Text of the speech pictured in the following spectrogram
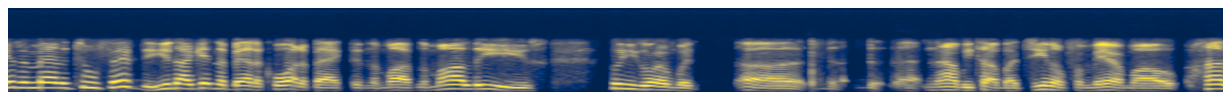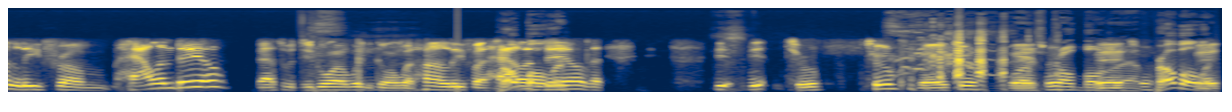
give the man a two fifty. You're not getting a better quarterback than Lamar. If Lamar leaves, who you going with? Uh, the, the, uh, now we talk about Geno from Miramar, Huntley from Hallandale. That's what you're going with. You're going with Huntley for. Hallandale. Yeah, yeah, true, true, very true, very true, Pro Bowler very ever. true, Pro Bowler.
